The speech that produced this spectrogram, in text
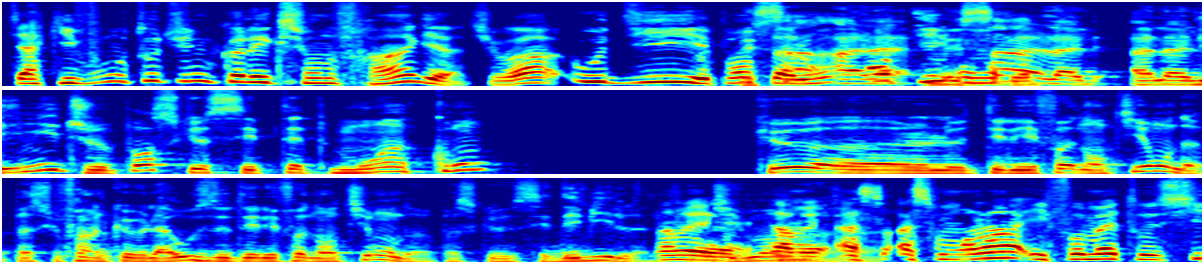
C'est-à-dire qu'ils font toute une collection de fringues, tu vois, hoodie et mais pantalons ça, à la, mais ça, à la, à la limite, je pense que c'est peut-être moins con que euh, le téléphone anti-ondes, parce que enfin que la housse de téléphone anti-ondes, parce que c'est débile. Non mais, non, mais euh, à, ce- moment-là, il faut mettre aussi,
